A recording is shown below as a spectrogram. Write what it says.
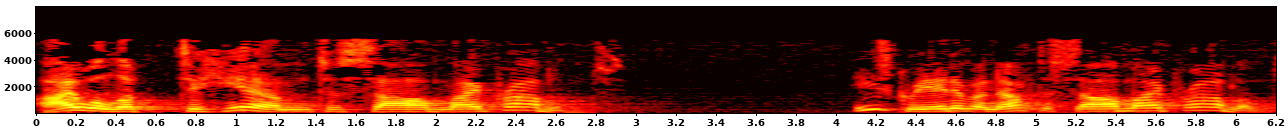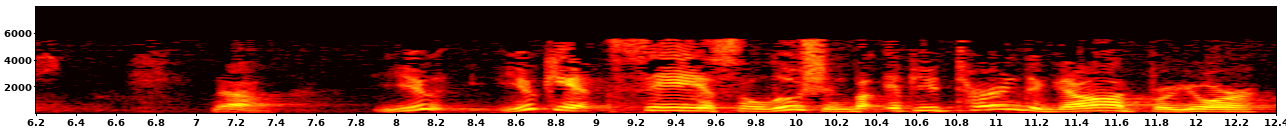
I will look to Him to solve my problems. He's creative enough to solve my problems. Now, you, you can't see a solution, but if you turn to God for your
